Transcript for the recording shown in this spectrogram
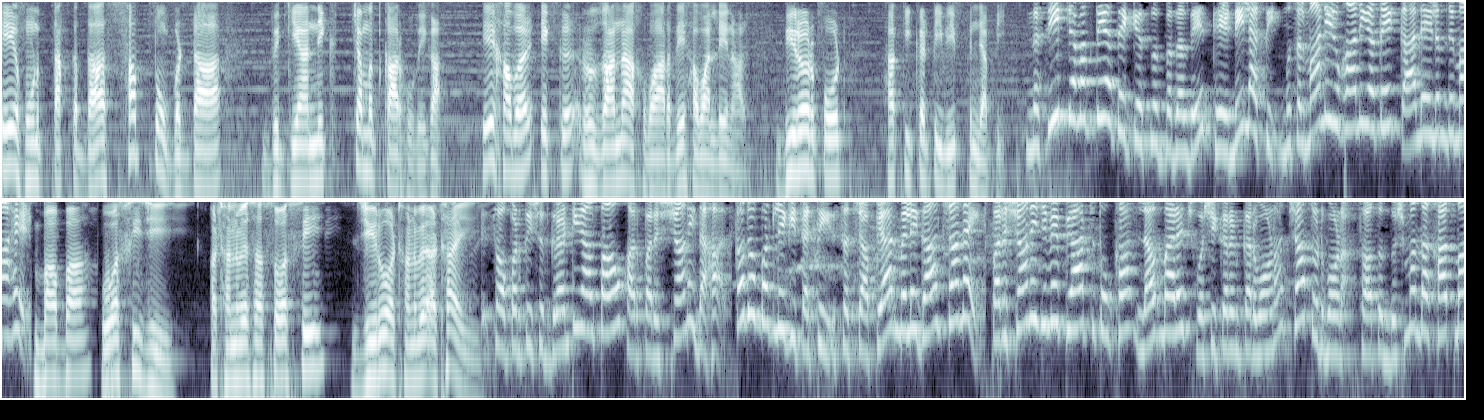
ਇਹ ਹੁਣ ਤੱਕ ਦਾ ਸਭ ਤੋਂ ਵੱਡਾ ਵਿਗਿਆਨਿਕ ਚਮਤਕਾਰ ਹੋਵੇਗਾ। ਇਹ ਖਬਰ ਇੱਕ ਰੋਜ਼ਾਨਾ ਅਖਬਾਰ ਦੇ ਹਵਾਲੇ ਨਾਲ। Bureau report Haqeeqat TV Punjabi. ਨਸੀਬ ਚਮਕਦੇ ਅਤੇ ਕਿਸਮਤ ਬਦਲਦੇ ਦੇਰ ਨਹੀਂ ਲੱਗਦੀ ਮੁਸਲਮਾਨੀ ਰੂਹਾਨੀ ਅਤੇ ਕਾਲੇ ਇਲਮ ਦੇ ਮਾਹਿਰ। ਬਾਬਾ ਵਸੀ ਜੀ 98780 ज़ीरो अठानवे अठाई। सौ प्रतिशत गारंटी नाल पाओ, हर परेशानी का हाल। बदलेगी तकदीर? सच्चा प्यार मिलेगा या नहीं? परेशानी जिम्मे प्यार च लव मैरिज वशीकरण करवाना चा तुड़वाना सौतन दुश्मन का खात्मा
